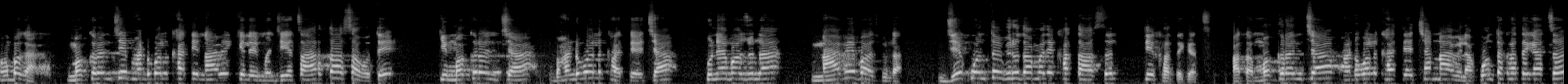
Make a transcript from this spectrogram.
मग बघा मकरंदचे भांडवल खाते नावे केले म्हणजे याचा अर्थ असा होते की मकरंदच्या भांडवल खात्याच्या कुण्या बाजूला? नावे बाजूला. जे कोणतं विरोधामध्ये खातं असेल ते खातं घ्यायचं. आता मकरंदच्या भांडवल खात्याच्या नावेला कोणतं खातं घ्यायचं?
